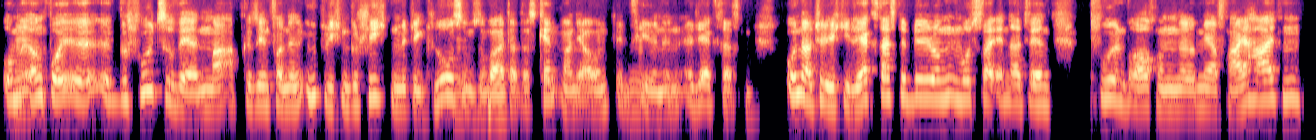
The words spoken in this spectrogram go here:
um mhm. irgendwo äh, geschult zu werden, mal abgesehen von den üblichen Geschichten mit den Klos mhm. und so weiter. Das kennt man ja und in mhm. vielen äh, Lehrkräften. Und natürlich die Lehrkräftebildung muss verändert werden. Schulen brauchen äh, mehr Freiheiten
